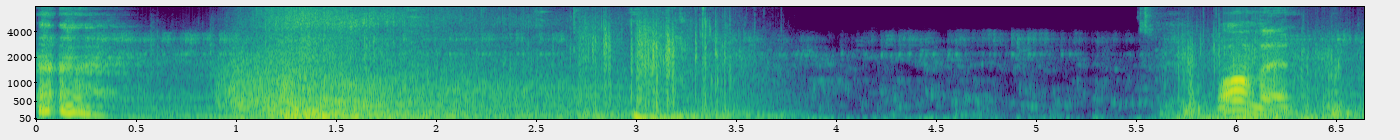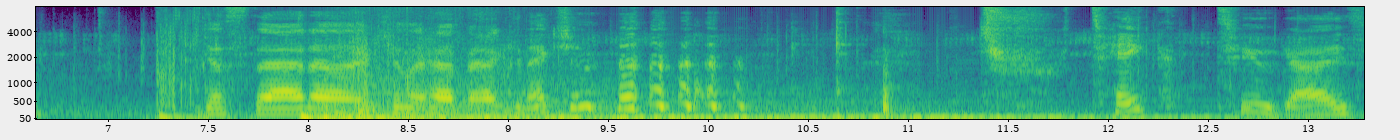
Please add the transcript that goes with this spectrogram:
well then, guess that uh, killer had bad connection. Take two, guys.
